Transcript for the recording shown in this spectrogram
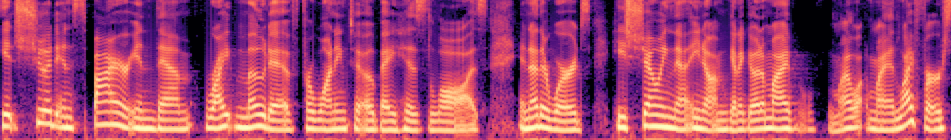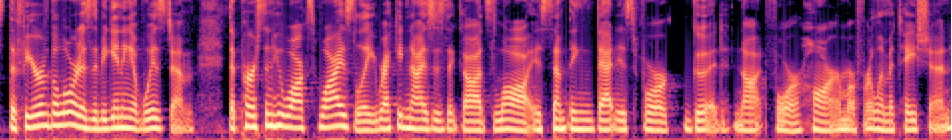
it should inspire in them right motive for wanting to obey his laws. In other words, he's showing that, you know, I'm going to go to my my my life verse, the fear of the Lord is the beginning of wisdom. The person who walks wisely recognizes that God's law is something that is for good, not for harm or for limitation.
